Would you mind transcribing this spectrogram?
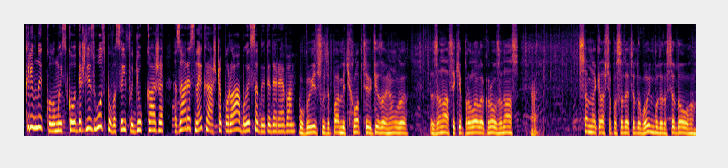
Керівник Коломийського держлісгоспу Василь Федюк каже, зараз найкраща пора, аби садити дерева. увічнити пам'ять хлопців, які загинули за нас, які пролили кров за нас. Саме найкраще посадити дуб, він буде рости довго,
